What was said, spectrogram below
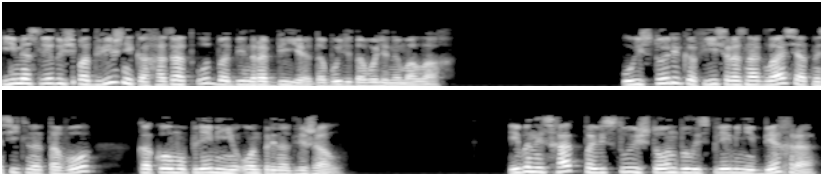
Имя следующего подвижника Хазрат Удба бин Рабия, да будет доволен им Аллах. У историков есть разногласия относительно того, какому племени он принадлежал. Ибн Исхак повествует, что он был из племени Бехра,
